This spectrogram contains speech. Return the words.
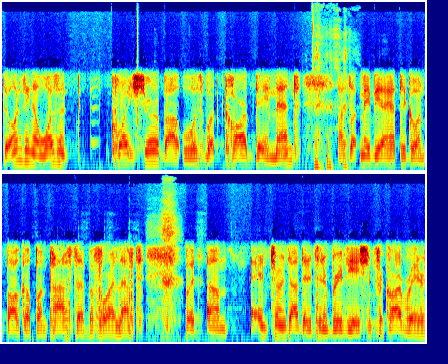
the only thing I wasn't quite sure about was what carb day meant. I thought maybe I had to go and bulk up on pasta before I left. But um, it turns out that it's an abbreviation for carburetor,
